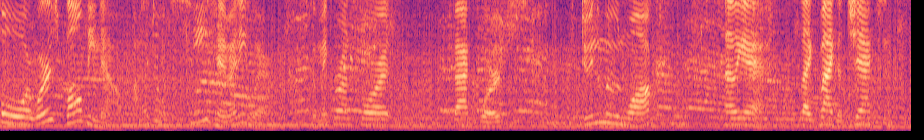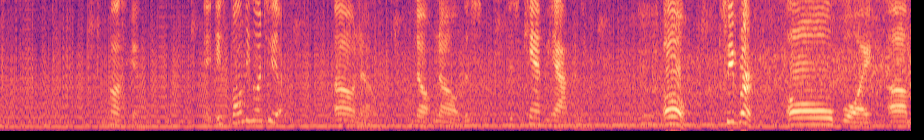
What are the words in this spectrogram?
four. Where's Baldi now? I don't see him anywhere. Let's go make a run for it. Backwards, doing the moonwalk. Oh yeah, like Michael Jackson. Again. I- Is Baldi going to? Oh no, no, no. This this can't be happening. Oh, sweeper. Oh boy. Um.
